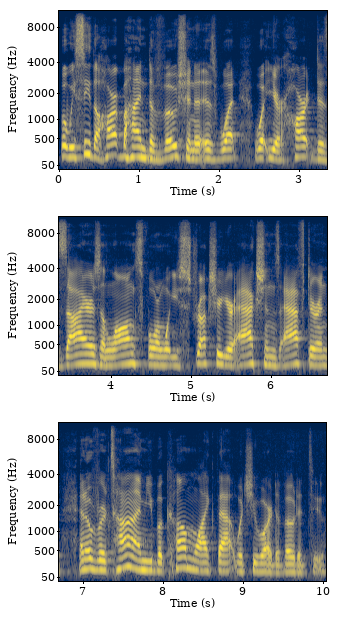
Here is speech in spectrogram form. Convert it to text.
But we see the heart behind devotion is what, what your heart desires and longs for and what you structure your actions after. And, and over time, you become like that which you are devoted to.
